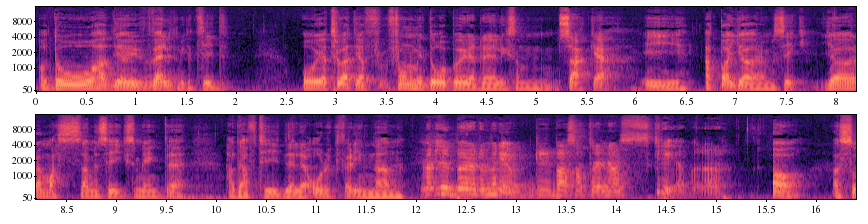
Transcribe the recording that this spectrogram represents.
Och då hade jag ju väldigt mycket tid. Och jag tror att jag fr- från och med då började liksom söka i att bara göra musik. Göra massa musik som jag inte hade haft tid eller ork för innan. Men hur började du med det? Du bara satte dig ner och skrev eller? Ja, alltså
